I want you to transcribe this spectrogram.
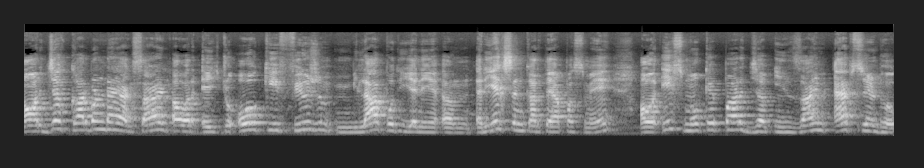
और जब कार्बन डाइऑक्साइड और H2O की फ्यूज मिलाप होती यानी रिएक्शन करते हैं आपस में, और इस मौके पर जब इंजाइम एबसेंट हो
